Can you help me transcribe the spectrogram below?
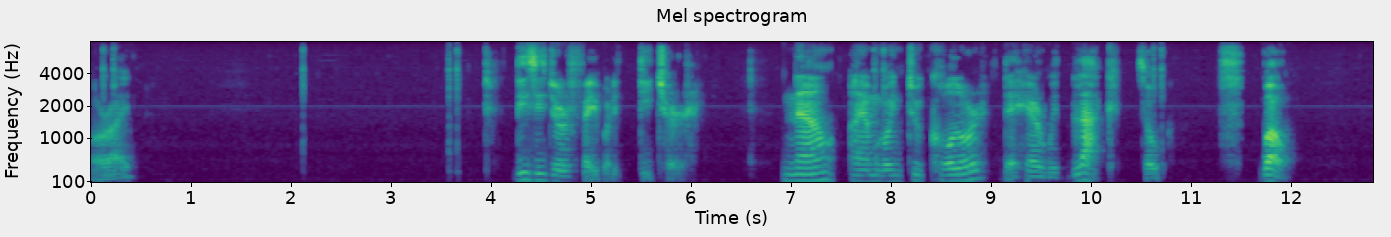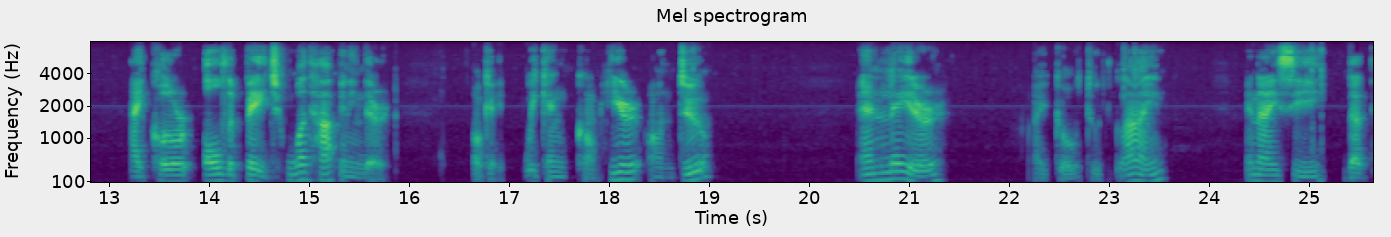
All right this is your favorite teacher. Now I am going to color the hair with black. So wow I color all the page. What happened in there? Okay we can come here undo. And later I go to line and I see that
